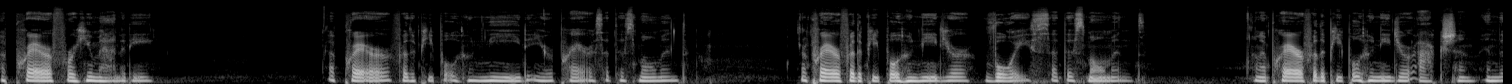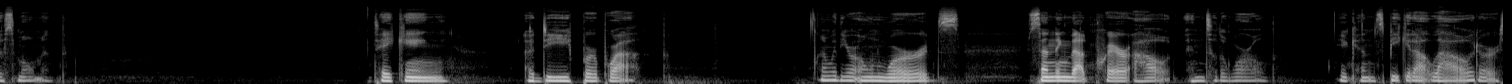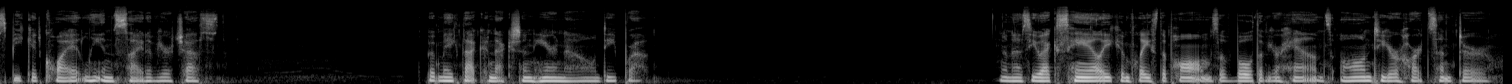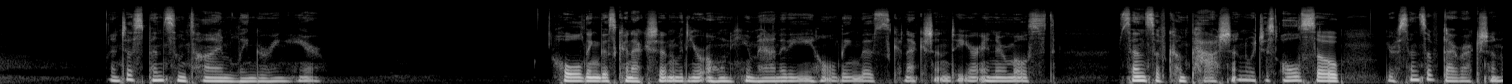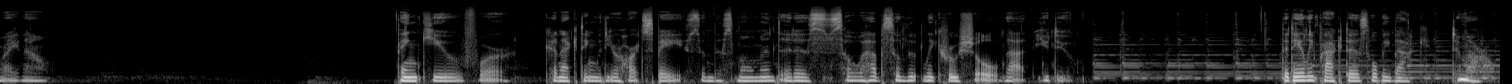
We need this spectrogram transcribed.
a prayer for humanity, a prayer for the people who need your prayers at this moment, a prayer for the people who need your voice at this moment and a prayer for the people who need your action in this moment. Taking a deeper breath and with your own words, sending that prayer out into the world. You can speak it out loud or speak it quietly inside of your chest. But make that connection here now. Deep breath. And as you exhale, you can place the palms of both of your hands onto your heart center and just spend some time lingering here. Holding this connection with your own humanity, holding this connection to your innermost sense of compassion, which is also your sense of direction right now. Thank you for connecting with your heart space in this moment. It is so absolutely crucial that you do. The daily practice will be back tomorrow.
